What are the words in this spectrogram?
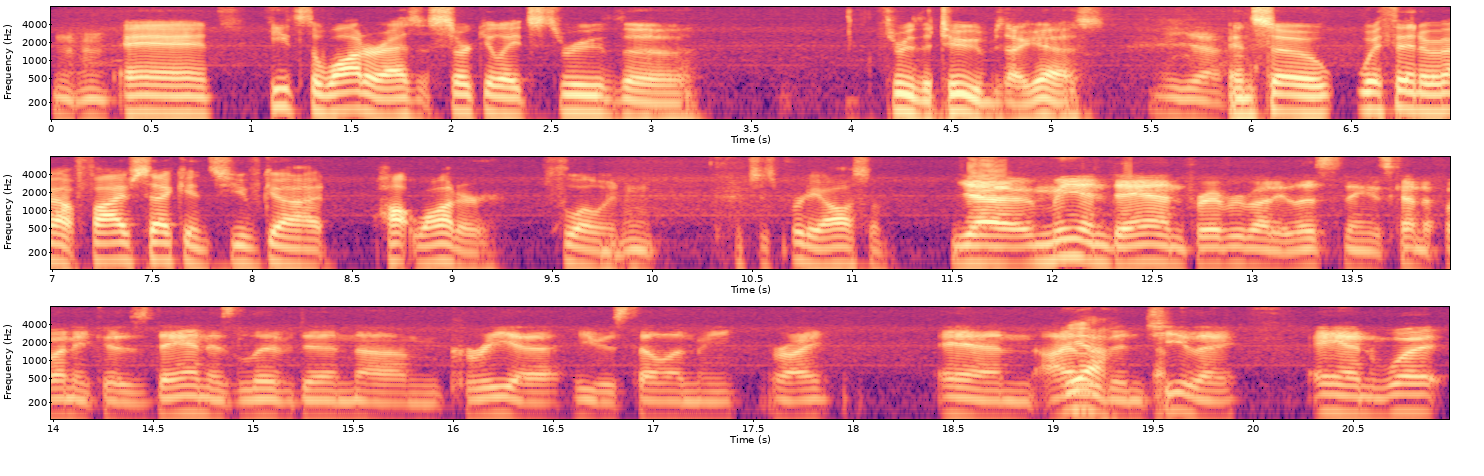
hmm and heats the water as it circulates through the through the tubes, I guess. Yeah. And so within about five seconds, you've got hot water flowing, Mhm. which is pretty awesome. Yeah, me and Dan, for everybody listening, it's kind of funny because Dan has lived in um, Korea, he was telling me, right? And I Yeah. live in Chile. And what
